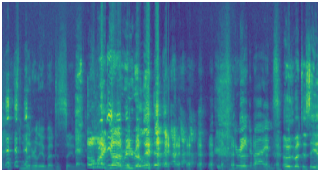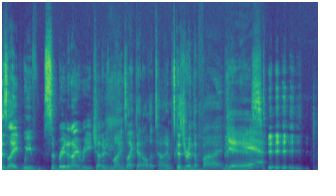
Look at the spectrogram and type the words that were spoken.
Literally about to say that. oh my God, we really? Great minds. I was about to say is like we Sabrina and I read each other's minds like that all the time. It's because you're in the vibe. Yes. Yeah.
